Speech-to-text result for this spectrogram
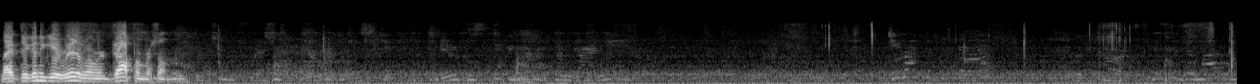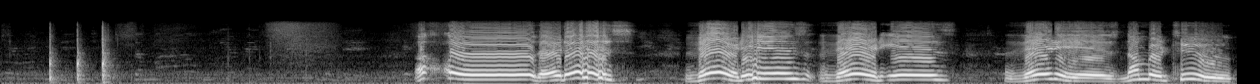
Like they're gonna get rid of him or drop him or something. Uh oh, there it is. There it is. There it is. There it is. Number two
